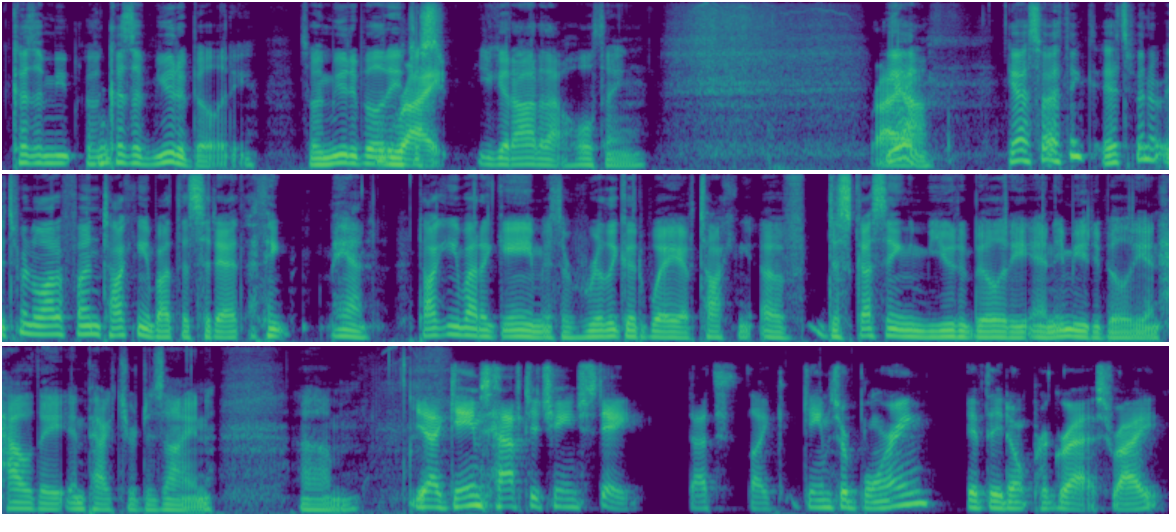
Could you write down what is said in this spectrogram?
because of because mm-hmm. of mutability. So immutability, right. just you get out of that whole thing. Right. Yeah. Yeah. So I think it's been it's been a lot of fun talking about this today. I think, man, talking about a game is a really good way of talking of discussing mutability and immutability and how they impact your design. Um, yeah, games have to change state. That's like games are boring if they don't progress, right?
